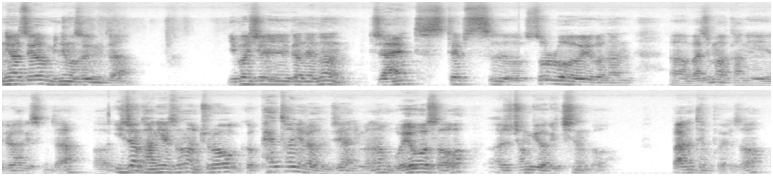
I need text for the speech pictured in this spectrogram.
안녕하세요. 민영석입니다. 이번 시간에는 Giant Steps 솔로에 관한 어, 마지막 강의를 하겠습니다. 어, 이전 강의에서는 주로 그 패턴이라든지 아니면 외워서 아주 정교하게 치는 거, 빠른 템포에서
